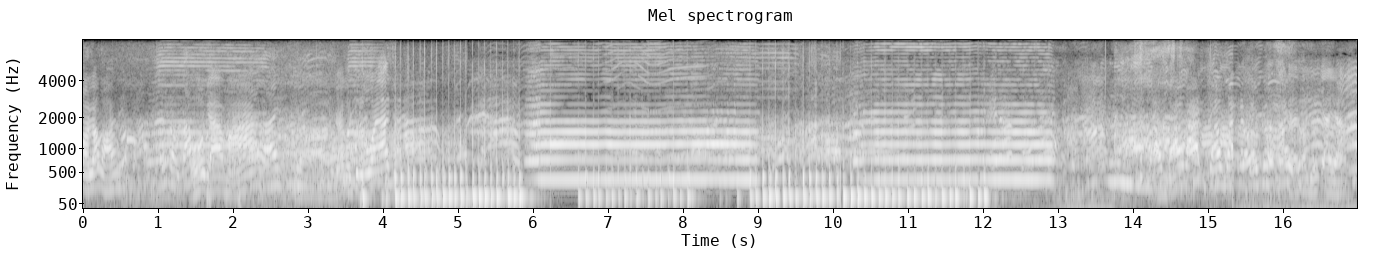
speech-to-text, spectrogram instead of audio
Rồi, góc rồi. Ủa ra mà. Ra rồi xin lỗi anh. Con giữa trời hả?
